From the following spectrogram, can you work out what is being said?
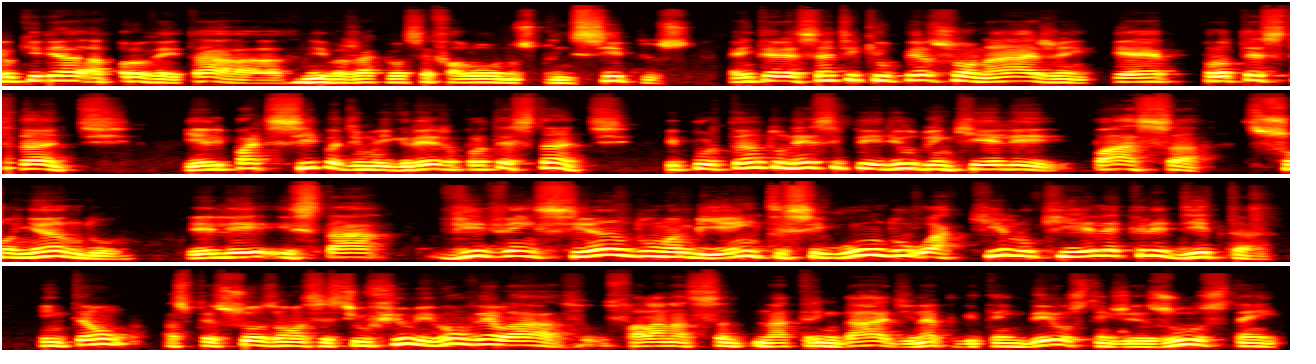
Eu queria aproveitar, Niva, já que você falou nos princípios, é interessante que o personagem é protestante e ele participa de uma igreja protestante. E, portanto, nesse período em que ele passa sonhando, ele está vivenciando um ambiente segundo aquilo que ele acredita. Então, as pessoas vão assistir o filme e vão ver lá, falar na, na Trindade, né? Porque tem Deus, tem Jesus, tem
